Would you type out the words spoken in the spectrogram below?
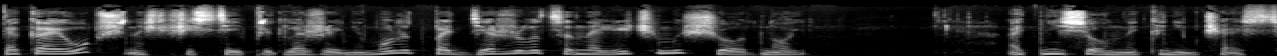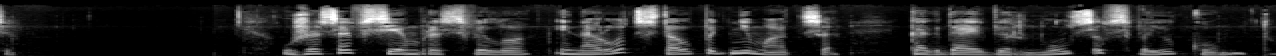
Такая общность частей предложения может поддерживаться наличием еще одной, отнесенной к ним части. Уже совсем рассвело, и народ стал подниматься, когда я вернулся в свою комнату.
